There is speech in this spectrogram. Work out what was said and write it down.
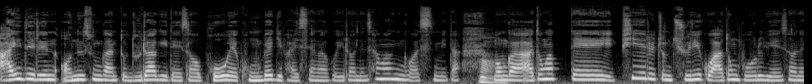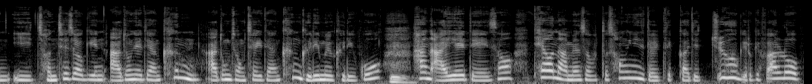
아이들은 어느 순간 또 누락이 돼서 보호의 공백이 발생하고 이러는 상황인 것 같습니다. 어. 뭔가 아동학대 피해를 좀 줄이고 아동 보호를 위해서는 이 전체적인 아동에 대한 큰 아동 정책에 대한 큰 그림을 그리고 음. 한 아이에 대해서 태어나면서부터 성인이 될 때까지 쭉 이렇게 팔로우업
